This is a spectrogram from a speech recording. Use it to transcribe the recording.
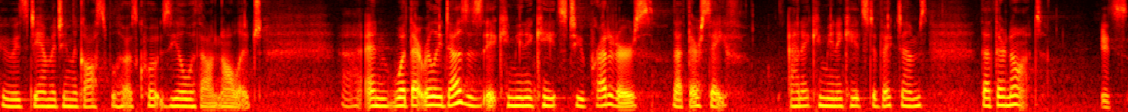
who is damaging the gospel, who has, quote, zeal without knowledge. Uh, and what that really does is it communicates to predators that they're safe, and it communicates to victims that they're not. It's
